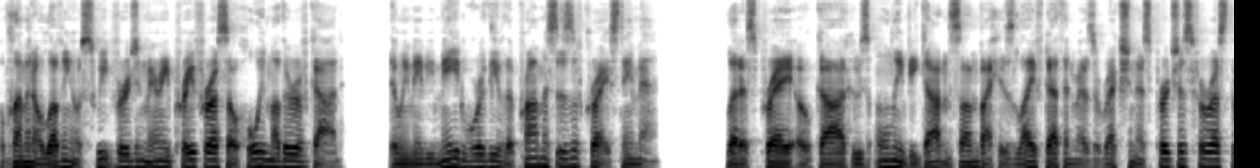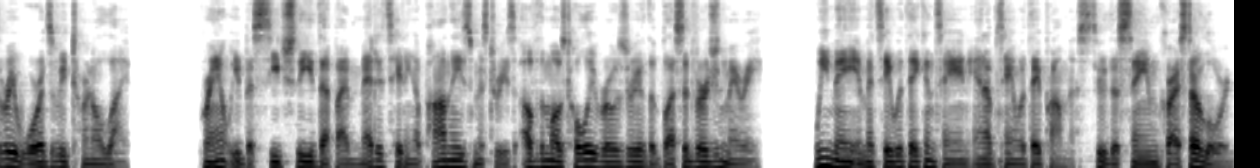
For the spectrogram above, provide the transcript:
O clement, O loving, O sweet Virgin Mary, pray for us, O Holy Mother of God, that we may be made worthy of the promises of Christ. Amen. Let us pray, O God, whose only begotten Son, by his life, death, and resurrection, has purchased for us the rewards of eternal life. Grant, we beseech thee, that by meditating upon these mysteries of the most holy rosary of the Blessed Virgin Mary, we may imitate what they contain and obtain what they promise, through the same Christ our Lord.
